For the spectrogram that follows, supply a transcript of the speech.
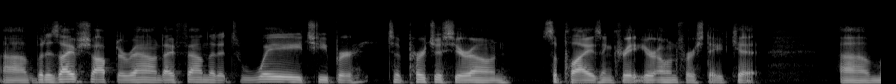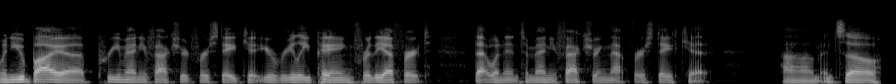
Uh, but as I've shopped around, I've found that it's way cheaper to purchase your own supplies and create your own first aid kit. Um, when you buy a pre-manufactured first aid kit, you're really paying for the effort that went into manufacturing that first aid kit. Um, and so,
